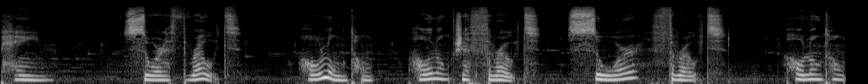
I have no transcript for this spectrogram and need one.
pain。Sore throat 喉咙痛，喉咙是 throat。Sore throat。 喉咙痛，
